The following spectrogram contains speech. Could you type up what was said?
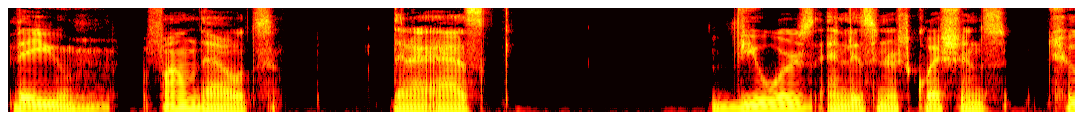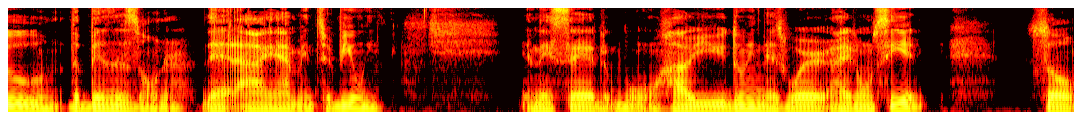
they found out that I ask viewers and listeners questions to the business owner that I am interviewing. And they said, Well, how are you doing this? Where I don't see it. So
